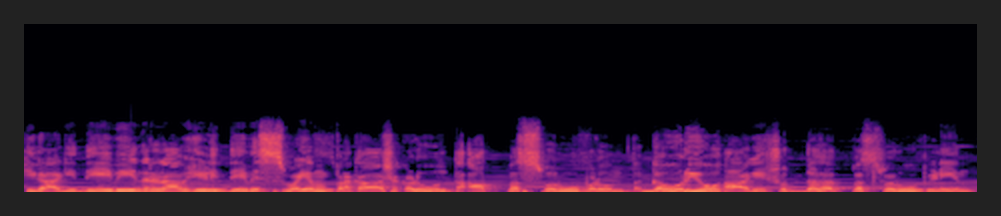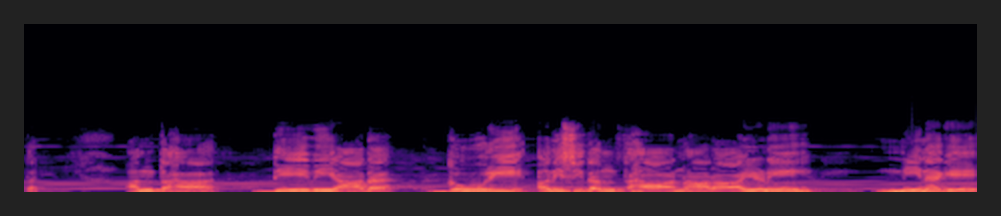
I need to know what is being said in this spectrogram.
ಹೀಗಾಗಿ ದೇವಿ ಅಂದರೆ ನಾವು ಹೇಳಿದ್ದೇವೆ, ಸ್ವಯಂ ಪ್ರಕಾಶಕಳು ಅಂತ, ಆತ್ಮಸ್ವರೂಪಳು ಅಂತ, ಗೌರಿಯು ಹಾಗೆ, ಶುದ್ಧ ಸತ್ವಸ್ವರೂಪಿಣಿ ಅಂತ. ಅಂತಹ ದೇವಿಯಾದ ಗೌರಿ ಅನಿಸಿದಂತಹ ನಾರಾಯಣಿ, ನಿನಗೆ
